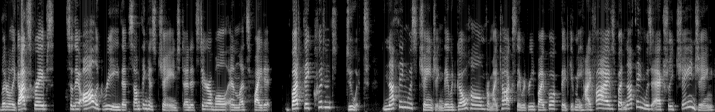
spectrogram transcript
literally got scrapes. So they all agree that something has changed and it's terrible and let's fight it. But they couldn't do it nothing was changing. They would go home from my talks, they would read my book, they'd give me high fives, but nothing was actually changing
